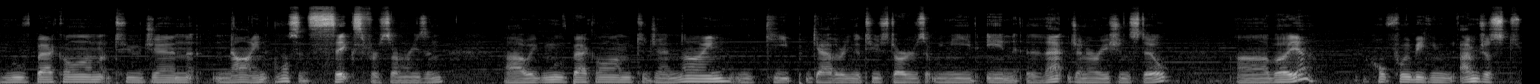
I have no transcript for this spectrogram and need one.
move back on to Gen 9. almost said 6 for some reason. Uh, we can move back on to Gen 9 and keep gathering the two starters that we need in that generation still. Uh, but yeah, hopefully we can... I'm just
